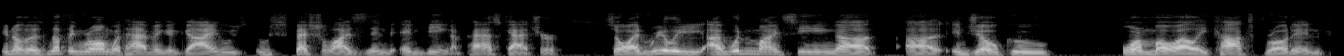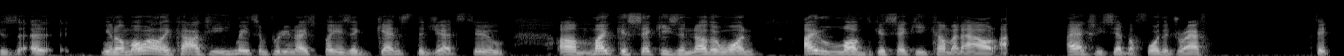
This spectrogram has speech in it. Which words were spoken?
you know, there's nothing wrong with having a guy who's who specializes in in being a pass catcher. So I'd really I wouldn't mind seeing uh uh Njoku or Mo Alie-Cox brought in because uh, you know Mo Alie-Cox he made some pretty nice plays against the Jets too. Um, Mike Gesicki's another one. I loved Gesicki coming out. I, I actually said before the draft that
